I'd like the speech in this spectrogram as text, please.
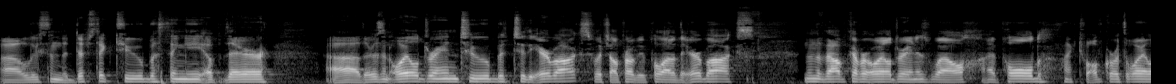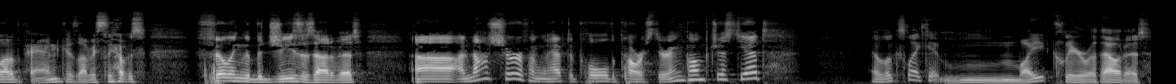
uh, loosen the dipstick tube thingy up there. Uh, there's an oil drain tube to the airbox, which I'll probably pull out of the airbox. And then the valve cover oil drain as well. I pulled like 12 quarts of oil out of the pan because obviously I was filling the bejesus out of it. Uh, I'm not sure if I'm going to have to pull the power steering pump just yet. It looks like it might clear without it.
